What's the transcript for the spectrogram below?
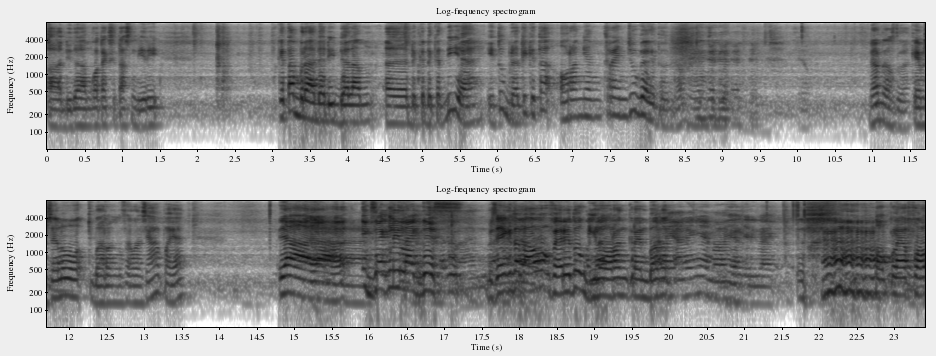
eh, di dalam konteks kita sendiri. Kita berada di dalam eh, deket-deket dia itu berarti kita orang yang keren juga gitu? Ngerti nggak maksud gue? kayak misalnya lo bareng sama siapa ya? Ya ya. Exactly like this. misalnya kita tahu Ferry tuh gila orang keren banget. Aneh-anehnya emang yang jadi naik. top level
